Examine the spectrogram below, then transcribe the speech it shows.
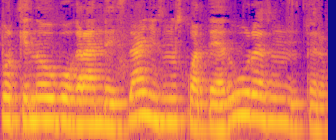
porque no hubo grandes daños, unas cuarteaduras, un- pero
